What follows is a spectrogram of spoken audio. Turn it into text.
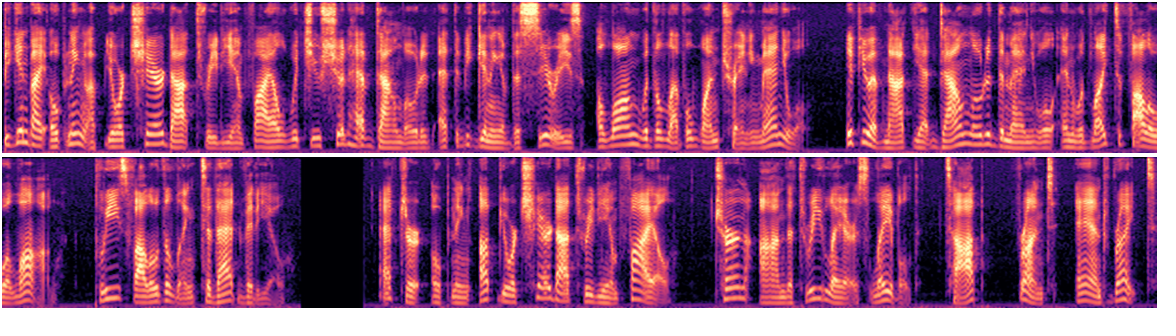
Begin by opening up your chair.3dm file, which you should have downloaded at the beginning of this series, along with the Level 1 training manual. If you have not yet downloaded the manual and would like to follow along, please follow the link to that video. After opening up your chair.3dm file, turn on the three layers labeled top, front, and right.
